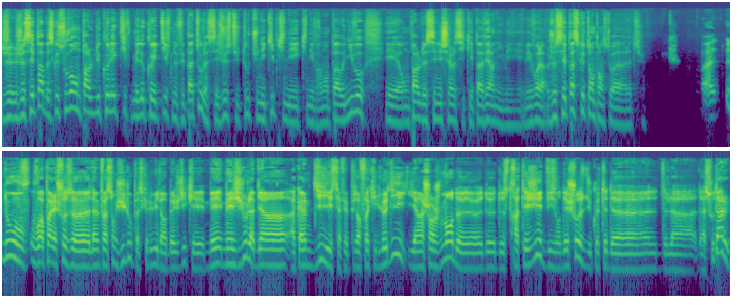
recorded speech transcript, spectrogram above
je, je sais pas parce que souvent on parle du collectif, mais le collectif ne fait pas tout. Là, c'est juste toute une équipe qui n'est qui n'est vraiment pas au niveau. Et on parle de Sénéchal aussi qui est pas verni, mais mais voilà. Je sais pas ce que tu en penses toi là-dessus. Bah, nous, on, voit pas les choses euh, de la même façon que Gilou parce que lui, il est en Belgique. Et, mais, Gilou l'a bien, a quand même dit, et ça fait plusieurs fois qu'il le dit, il y a un changement de, stratégie et de vision des choses du côté de, la, Soudal.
